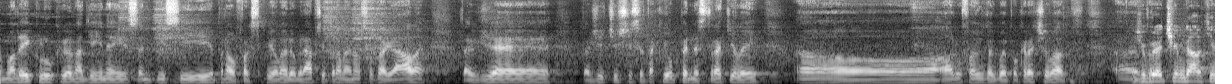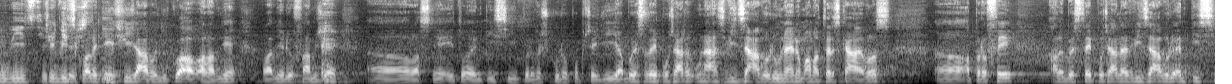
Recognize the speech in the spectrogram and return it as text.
Mladý kluk, nadějný z NPC, vypadal fakt skvěle, dobrá připravenost a tak dále. Takže, takže Češi se taky opět nestratili eh, a doufám, že to tak bude pokračovat. Že bude čím dál tím víc těch čím víc kvalitnějších závodníků a hlavně, hlavně doufám, že vlastně i to NPC půjde trošku do popředí a bude se tady pořádat u nás víc závodů, nejenom amatérská levels uh, a profi, ale bude se tady pořádat víc závodů NPC,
